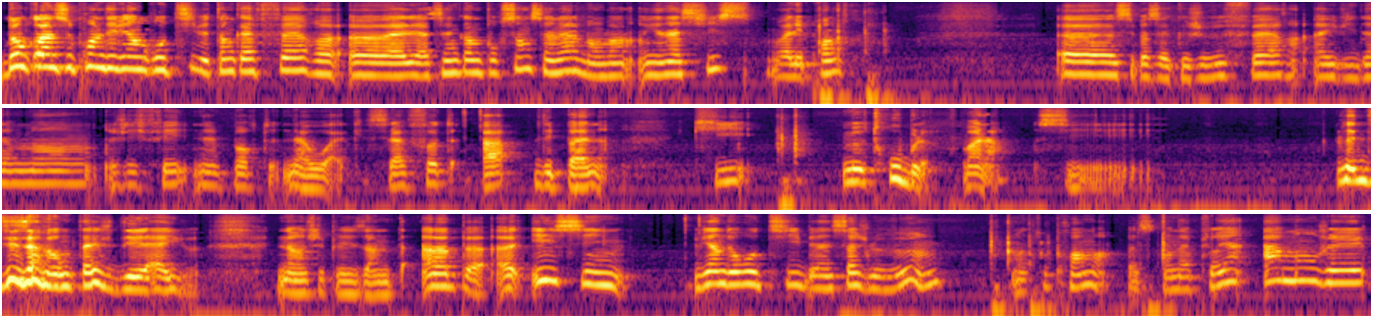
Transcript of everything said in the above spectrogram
Donc, on va se prendre des viandes rôties. Tant qu'à faire, euh, elle est à 50%, celle-là. Ben, il y en a 6. On va les prendre. Euh, c'est pas ça que je veux faire. Ah, évidemment, j'ai fait n'importe nawak. C'est la faute à des pannes qui me troublent. Voilà, c'est le désavantage des lives. Non, je plaisante. Hop, euh, ici, viande de rôti, ben ça je le veux. Hein. On va tout prendre parce qu'on n'a plus rien à manger.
